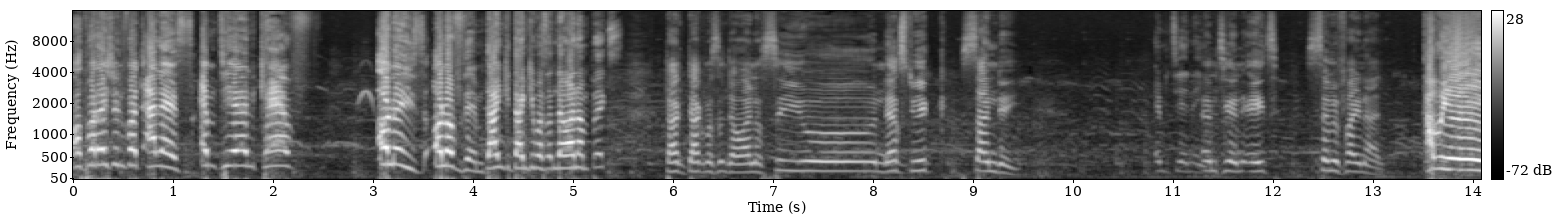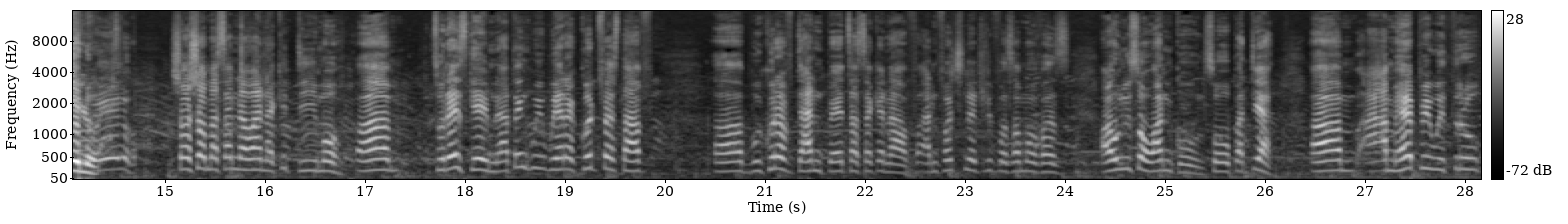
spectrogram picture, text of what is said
Operation Fat Alice, MTN, Kev. Always, all of them. Thank you, thank you, Masandawana Mpex. Thank Thank Masandawana. See you next week, Sunday. MTN 8. MTN 8 semi-final. Kabuyelo. Shosho Masandawana Kitimo. Um, today's game, I think we, we had a good first half. Uh, we could have done better second half. Unfortunately for some of us, I only saw one goal. So, but yeah, um, I- I'm happy we through.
